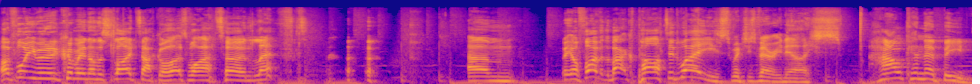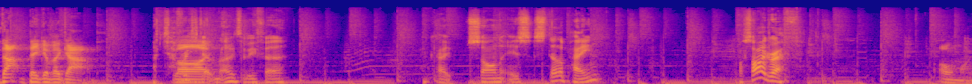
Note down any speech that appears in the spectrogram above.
I thought you were going to come in on the slide tackle. That's why I turned left. um, but your five at the back parted ways, which is very nice. How can there be that big of a gap? I really Like- don't know, to be fair. Okay, Son is still a pain. Offside ref. Oh my god.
